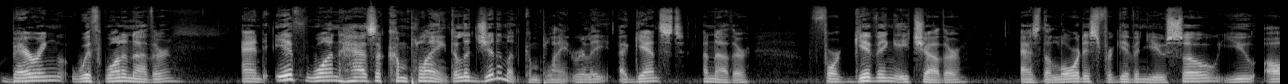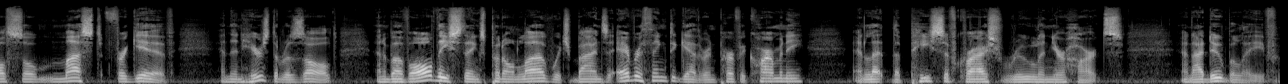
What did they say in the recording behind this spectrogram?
bearing with one another, and if one has a complaint, a legitimate complaint really, against another, forgiving each other, as the Lord has forgiven you, so you also must forgive. And then here's the result. And above all these things, put on love, which binds everything together in perfect harmony, and let the peace of Christ rule in your hearts. And I do believe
